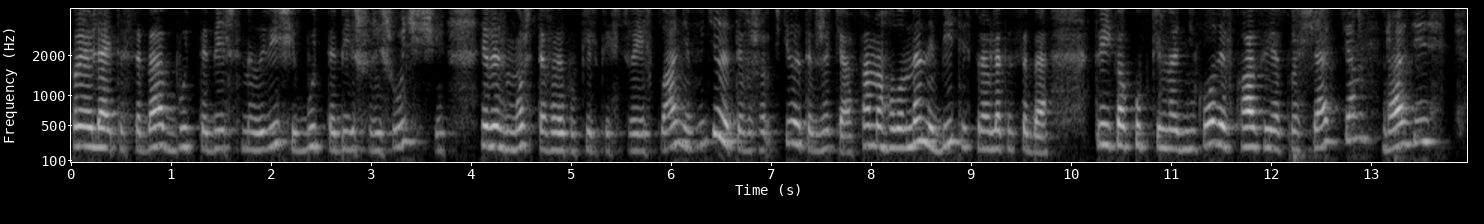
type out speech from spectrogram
Проявляйте себе, будьте більш сміливіші, будьте більш рішучіші, і ви зможете велику кількість своїх планів втілити в, втілити в життя. Саме головне не бійтесь проявляти себе. Трійка кубків на дні вказує про щастя, радість,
